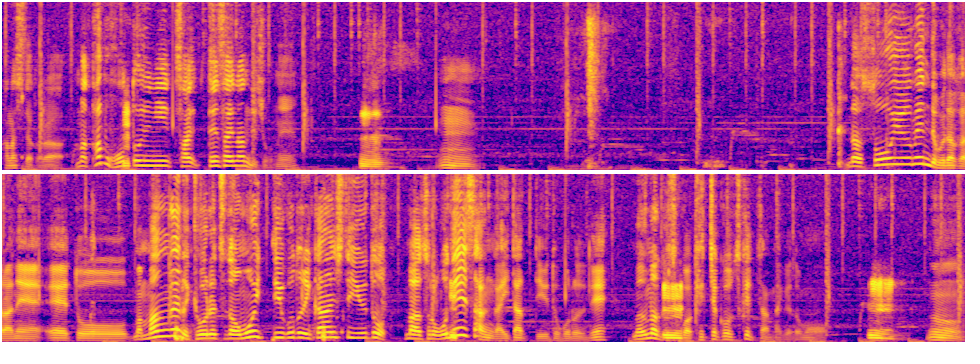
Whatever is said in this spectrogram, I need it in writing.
話だから、まあ多分本当にさい天才なんでしょうね。うん。うん。だからそういう面でもだからね、えっ、と、まあ、漫画への強烈な思いっていうことに関して言うと、まあそのお姉さんがいたっていうところでね、まあ、うまくそこは決着をつけてたんだけども、うん。うん。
